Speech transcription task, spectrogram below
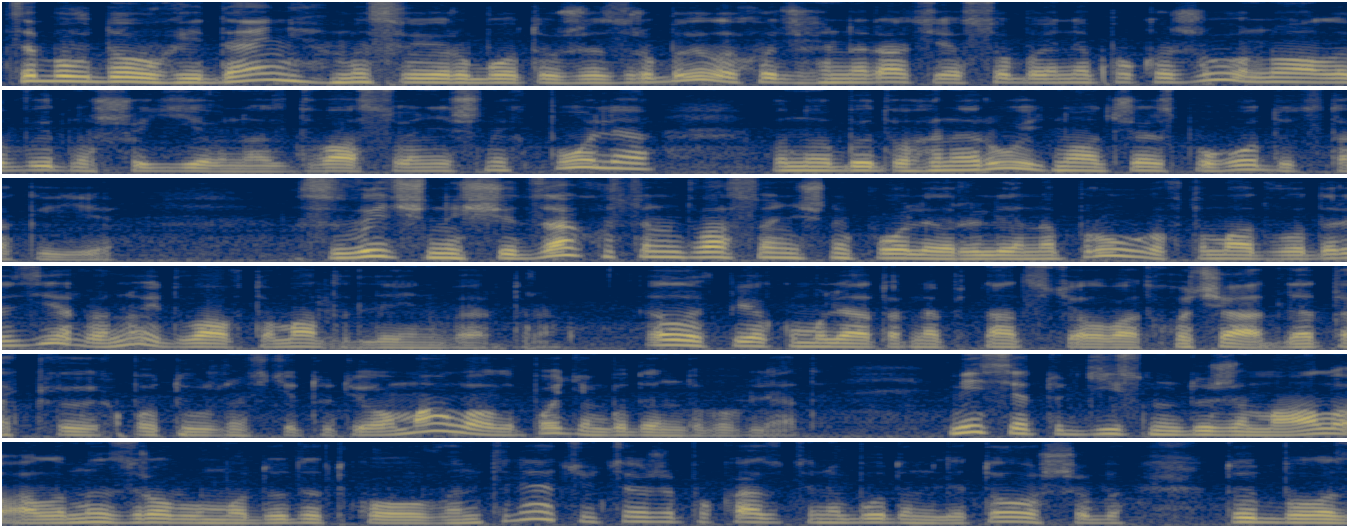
Це був довгий день, ми свою роботу вже зробили, хоч генерацію особо і не покажу, ну але видно, що є в нас два сонячних поля, вони обидва генерують, ну а через погоду це так і є. Звичний щит захисту на два сонячних поля, реле напруг, автомат водорезерва, ну і два автомати для інвертора. LFP акумулятор на 15 кВт, хоча для таких потужностей тут його мало, але потім будемо додати. Місця тут дійсно дуже мало, але ми зробимо додаткову вентиляцію, це вже показувати не будемо, для того, щоб тут було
